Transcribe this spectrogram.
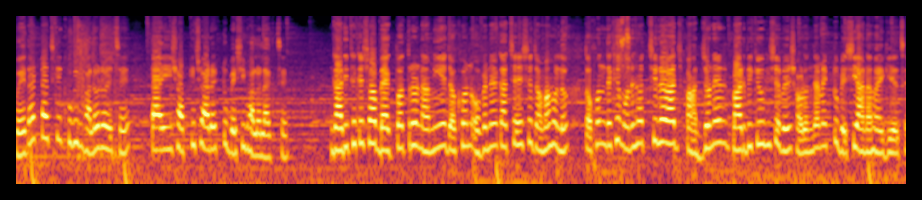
ওয়েদারটা আজকে খুবই ভালো রয়েছে, তাই সব কিছু আরও একটু বেশি ভালো লাগছে। গাড়ি থেকে সব ব্যাগপত্র নামিয়ে যখন ওভেনের কাছে এসে জমা হলো, তখন দেখে মনে হচ্ছিল আজ পাঁচজনের বার্বিকিউ হিসেবে সরঞ্জাম একটু বেশি আনা হয়ে গিয়েছে।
